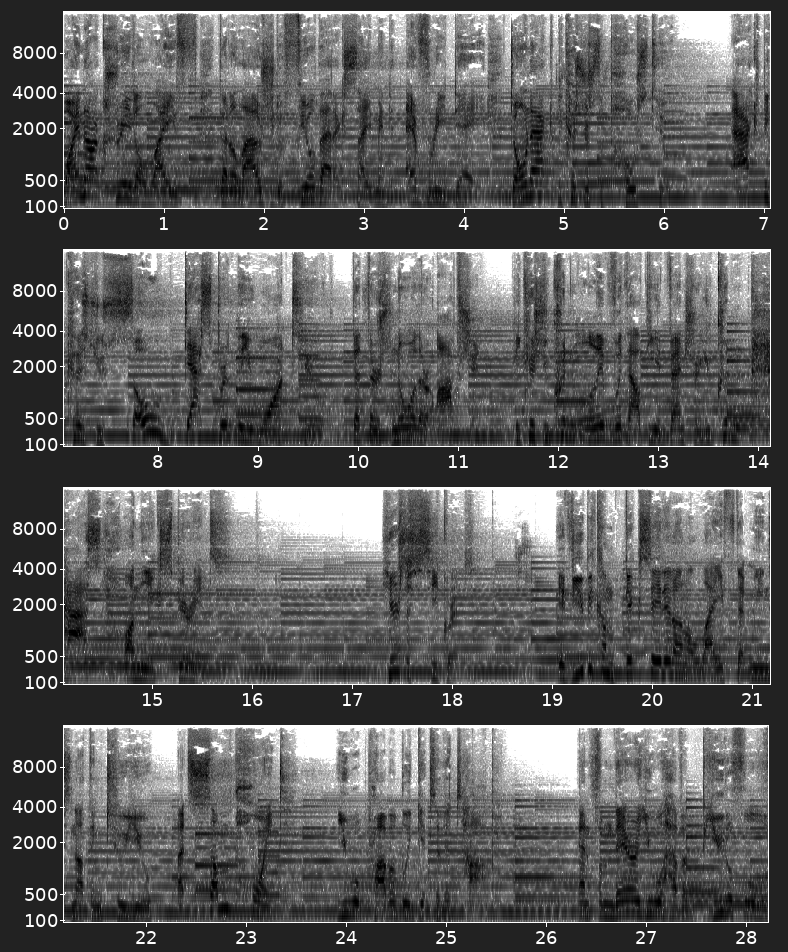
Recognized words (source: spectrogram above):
Why not create a life that allows you to feel that excitement every day? Don't act because you're supposed to. Act because you so desperately want to that there's no other option. Because you couldn't live without the adventure, you couldn't pass on the experience. Here's a secret if you become fixated on a life that means nothing to you, at some point you will probably get to the top. And from there, you will have a beautiful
